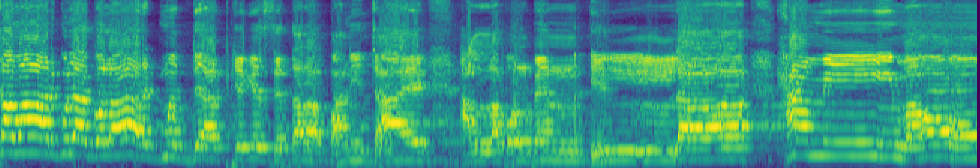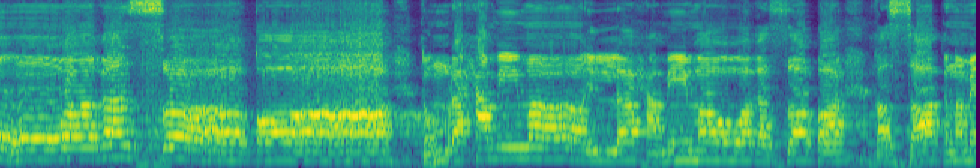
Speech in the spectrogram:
খাবারগুলা গলার মধ্যে আটকে গেছে, তারা পানি চায় আল্লাহ বলবেন। তোমরা হামিমা, ইল্লা হামিমা গাসসাকা। গাসসাক নামে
